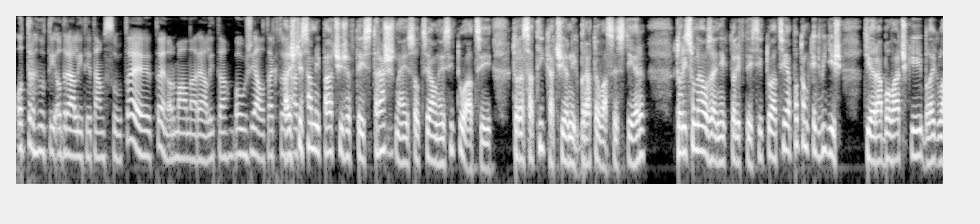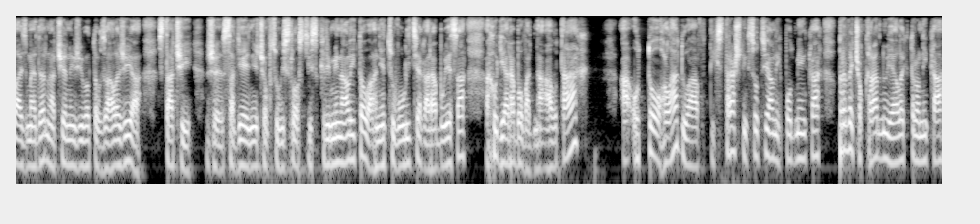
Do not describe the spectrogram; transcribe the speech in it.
odtrhnutí od reality tam sú. To je, to je normálna realita. Bohužiaľ, tak to je. A ešte sa mi páči, že v tej strašnej sociálnej situácii, ktorá sa týka čiernych bratov a sestier, ktorí sú naozaj niektorí v tej situácii a potom, keď vidíš tie rabovačky Black Lives Matter na čiernych životoch záleží a stačí, že sa deje niečo v súvislosti s kriminalitou a hneď sú v uliciach a rabuje sa a chodia rabovať na autách, a od toho hladu a v tých strašných sociálnych podmienkach prvé, čo kradnú, je elektronika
